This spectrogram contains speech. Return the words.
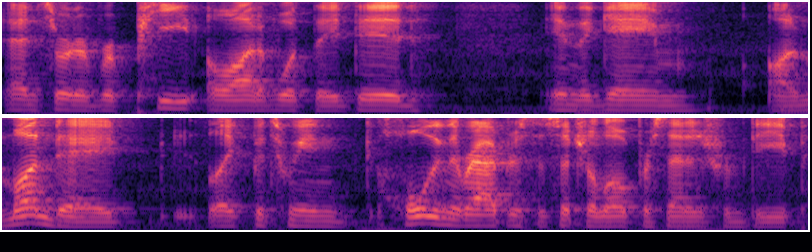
and sort of repeat a lot of what they did in the game on Monday, like between holding the Raptors to such a low percentage from deep,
